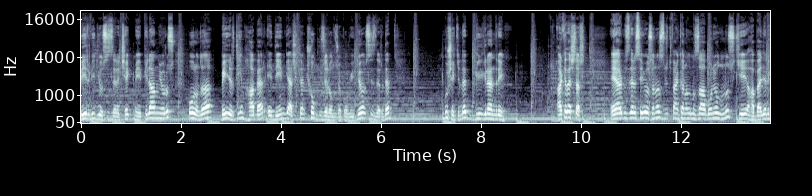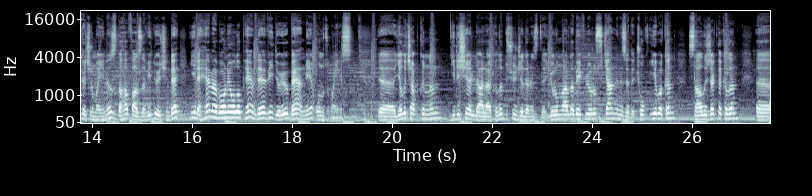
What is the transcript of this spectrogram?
bir video sizlere çekmeyi planlıyoruz. Onu da belirteyim, haber edeyim. Gerçekten çok güzel olacak o video. Sizleri de bu şekilde bilgilendireyim. Arkadaşlar eğer bizleri seviyorsanız lütfen kanalımıza abone olunuz ki haberleri kaçırmayınız. Daha fazla video için de yine hem abone olup hem de videoyu beğenmeyi unutmayınız. Ee, Yalı Çapkın'ın gidişiyle alakalı düşüncelerinizi de yorumlarda bekliyoruz. Kendinize de çok iyi bakın. Sağlıcakla kalın. Ee,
